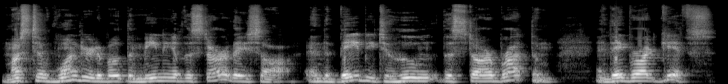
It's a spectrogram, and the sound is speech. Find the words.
must have wondered about the meaning of the star they saw and the baby to whom the star brought them, and they brought gifts,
